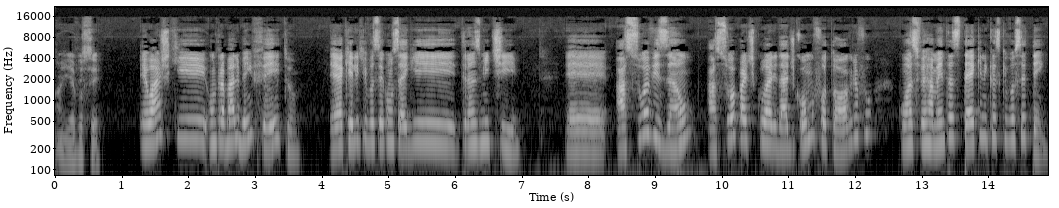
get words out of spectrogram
Aí é você. Eu acho que um trabalho bem feito é aquele que você consegue transmitir é, a sua visão, a sua particularidade como fotógrafo com as ferramentas técnicas que você tem.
